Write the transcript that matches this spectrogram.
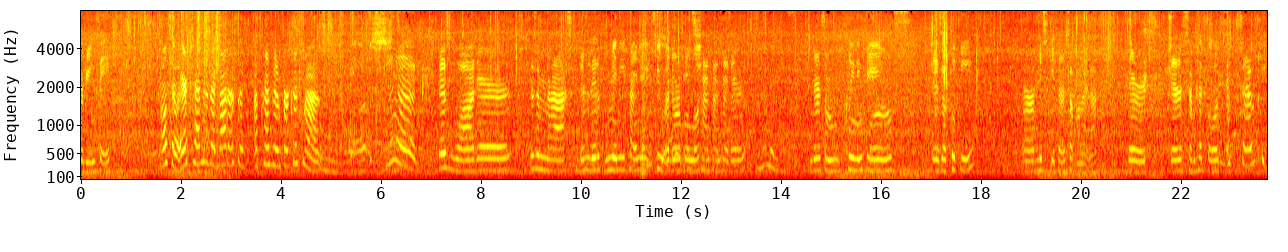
for being safe. Also, Air Canada got us a, a present for Christmas. Look, there's water, there's a mask, there's a little mini, tiny, cute, adorable little hand sanitizer. There's some cleaning things. There's a cookie or a biscuit or something like that. There's there's some headphones. It's so cute.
